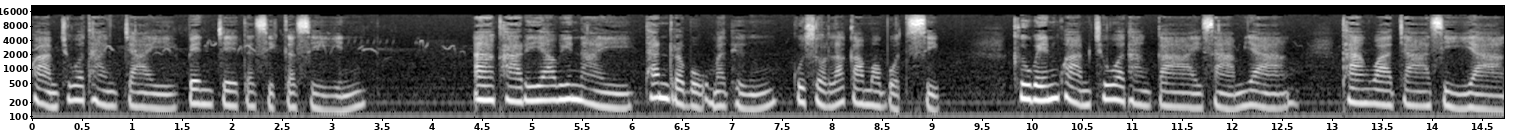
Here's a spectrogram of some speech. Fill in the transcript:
ความชั่วทางใจเป็นเจตสิกศีล อาคาริยวินัยท่านระบุมาถึงกุศลกรรมบทสิบคือเว้นความชั่วทางกายสามอย่าง ทางวาจาสี่อย่าง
